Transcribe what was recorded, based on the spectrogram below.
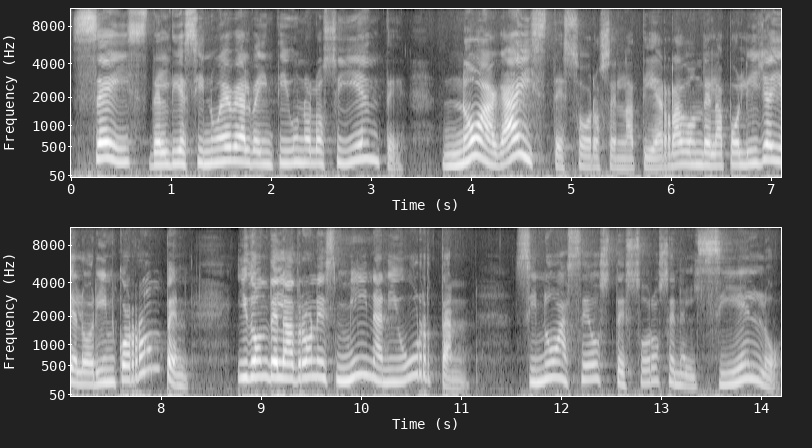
6, del 19 al 21, lo siguiente, no hagáis tesoros en la tierra donde la polilla y el orín corrompen y donde ladrones minan y hurtan, sino haceos tesoros en el cielo,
